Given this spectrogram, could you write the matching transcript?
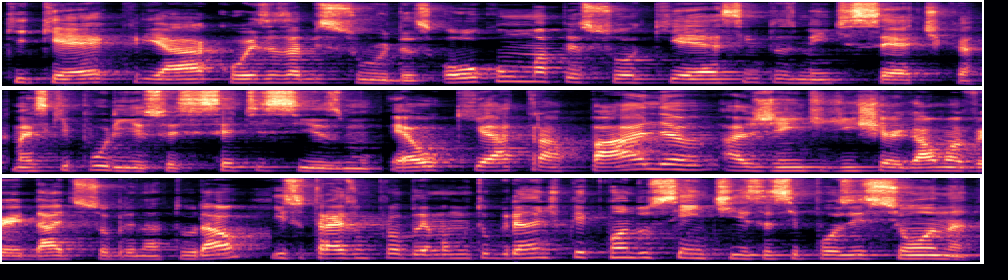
que quer criar coisas absurdas, ou como uma pessoa que é simplesmente cética, mas que por isso esse ceticismo é o que atrapalha a gente de enxergar uma verdade sobrenatural, isso traz um problema muito grande, porque quando o cientista se posiciona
